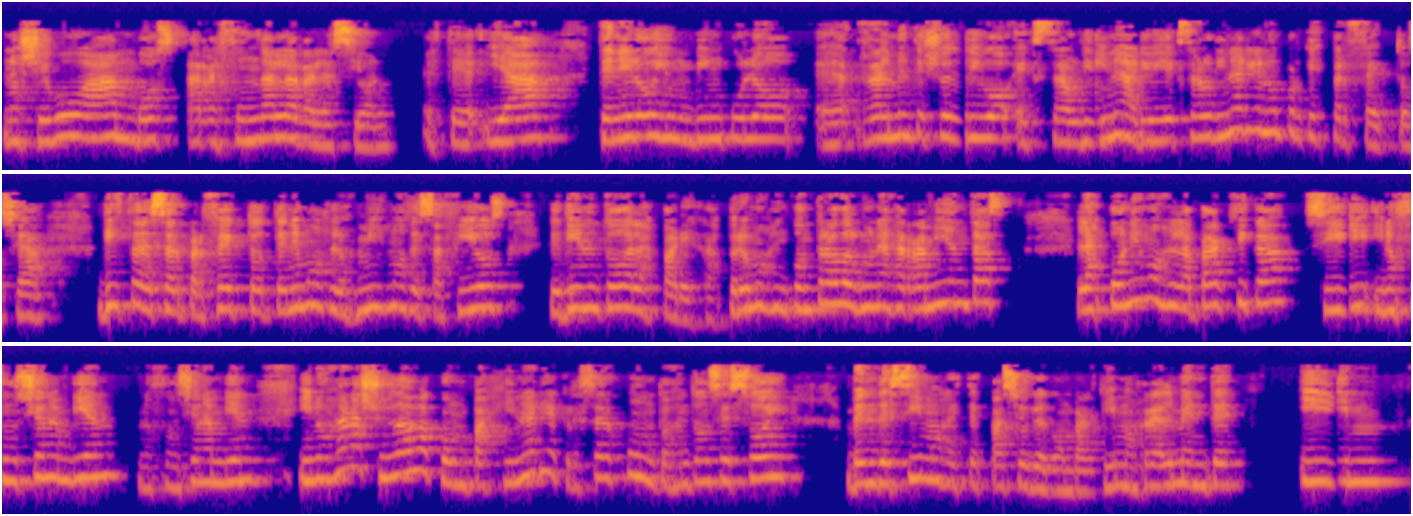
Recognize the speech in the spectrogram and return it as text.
nos llevó a ambos a refundar la relación este, y a tener hoy un vínculo eh, realmente, yo digo, extraordinario. Y extraordinario no porque es perfecto, o sea, dista de ser perfecto, tenemos los mismos desafíos que tienen todas las parejas, pero hemos encontrado algunas herramientas las ponemos en la práctica, sí, y nos funcionan bien, nos funcionan bien, y nos han ayudado a compaginar y a crecer juntos. Entonces hoy bendecimos este espacio que compartimos realmente. Y mm,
